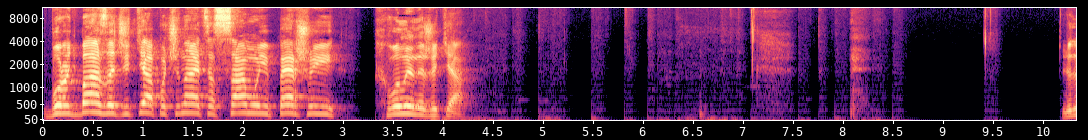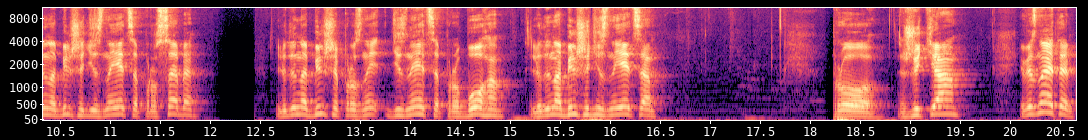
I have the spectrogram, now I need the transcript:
боротьба за життя починається з самої першої хвилини життя. Людина більше дізнається про себе, людина більше дізнається про Бога, людина більше дізнається про життя. І ви знаєте,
